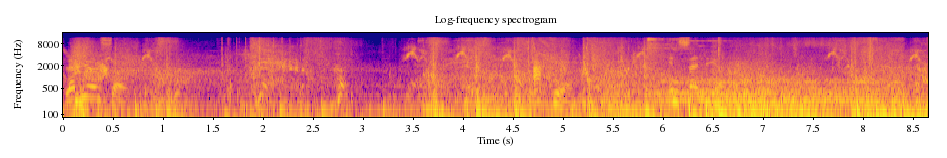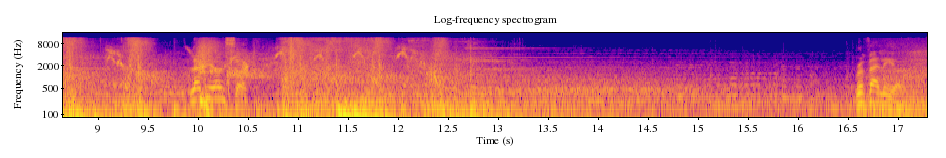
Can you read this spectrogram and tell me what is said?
Levioso. Accio. Incendio. Levioso. Revelio.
